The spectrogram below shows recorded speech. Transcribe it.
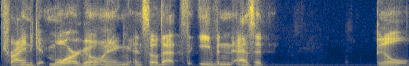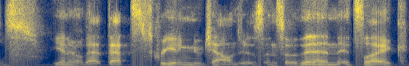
trying to get more going. And so that's even as it builds you know that that's creating new challenges. And so then it's like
